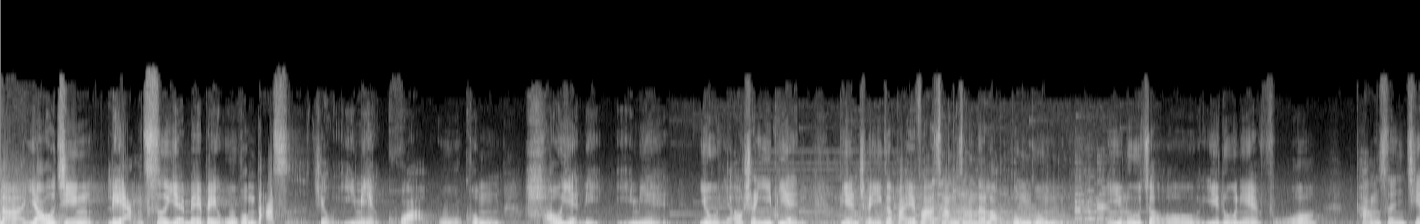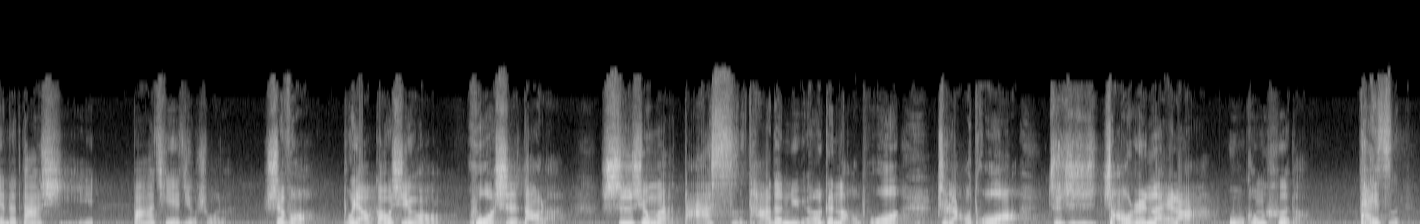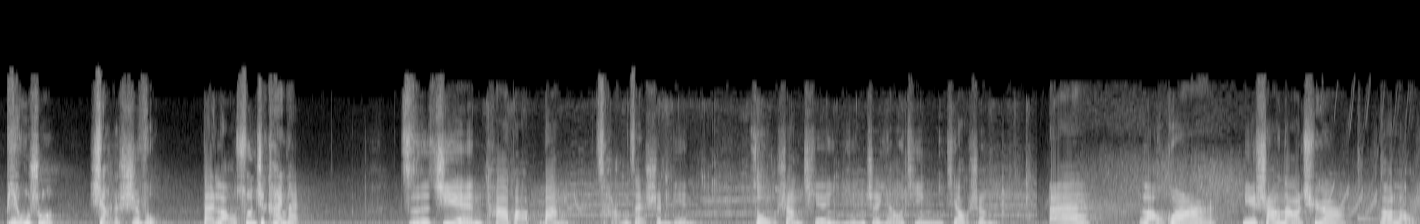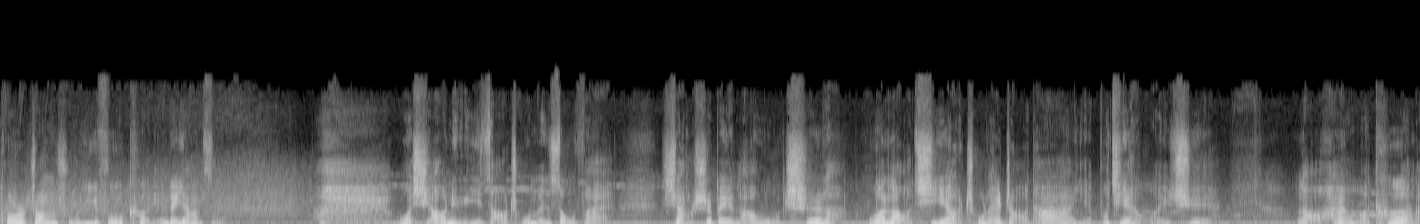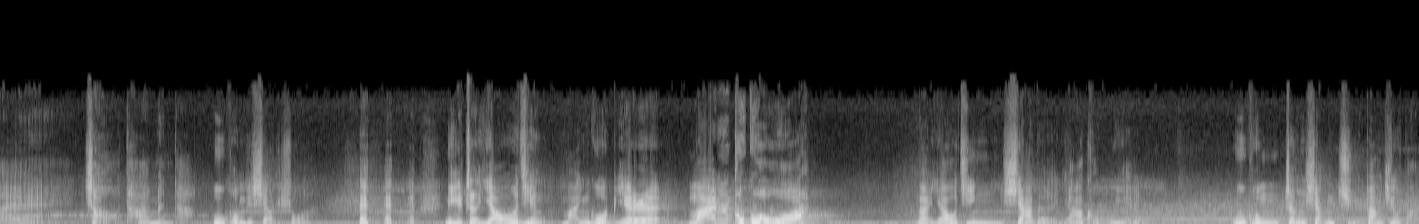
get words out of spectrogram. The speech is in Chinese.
那妖精两次也没被悟空打死，就一面夸悟空好眼力，一面又摇身一变，变成一个白发苍苍的老公公，一路走一路念佛。唐僧见了大喜，八戒就说了：“师傅，不要高兴哦，祸事到了。师兄啊，打死他的女儿跟老婆，这老头啊，这这找人来了。”悟空喝道：“呆子，别胡说！吓了师傅，带老孙去看看。”只见他把棒藏在身边，走上前迎着妖精叫声：“哎，老官儿，你上哪去啊？”那老头装出一副可怜的样子：“唉，我小女一早出门送饭，像是被老五吃了。我老七啊出来找他也不见回去，老汉我特来找他们的。”悟空就笑着说。嘿嘿嘿，你这妖精瞒过别人，瞒不过我。那妖精吓得哑口无言。悟空正想举棒就打，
